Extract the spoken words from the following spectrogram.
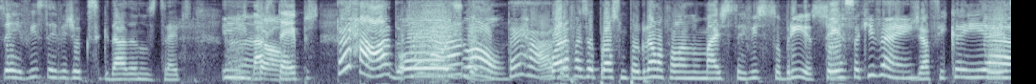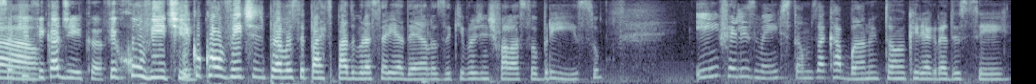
servir cerveja oxidada nos traps, Então, das TEPs. Tá errado, Ô, tá errado. João, tá errado. bora fazer o próximo programa falando mais de serviço sobre isso? Terça que vem. Já fica aí Terça a... que fica a dica. Fica o convite. Fica o convite para você participar do Braçaria Delas aqui pra gente falar sobre isso. E infelizmente estamos acabando, então eu queria agradecer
